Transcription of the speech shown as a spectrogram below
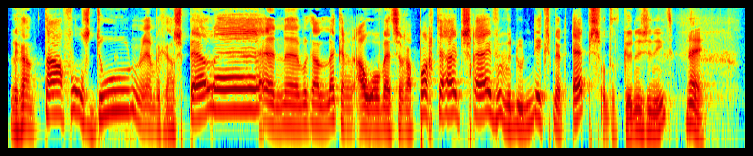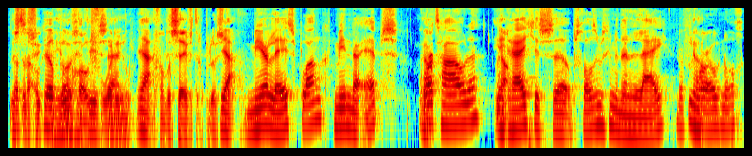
we gaan tafels doen en we gaan spellen. En eh, we gaan lekker ouderwetse rapporten uitschrijven. We doen niks met apps, want dat kunnen ze niet. Nee, Dus dat, vind ook heel heel groot voordeel Ja. van de 70-plus. ja, meer leesplank, minder apps, kort houden. In Ja. rijtjes eh, op school, misschien met een lei Ja. ook nog.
